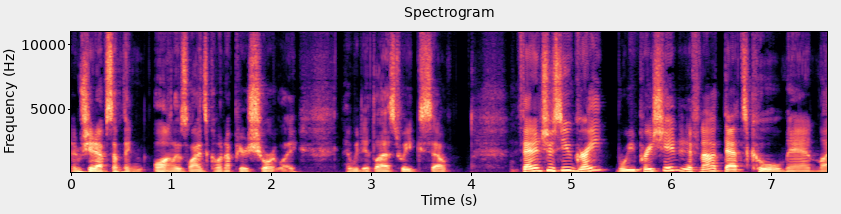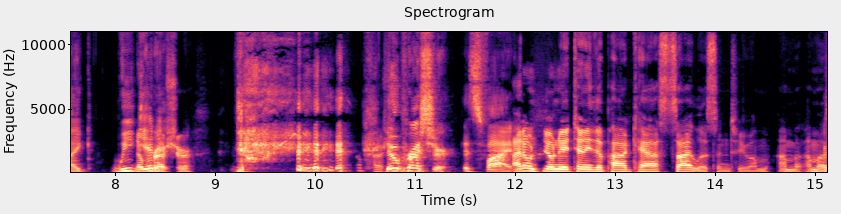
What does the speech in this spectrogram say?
And we should have something along those lines going up here shortly that we did last week. So if that interests you, great. We appreciate it. If not, that's cool, man. Like we no get pressure. it. No pressure. no pressure. It's fine. I don't donate to any of the podcasts I listen to. I'm I'm I'm a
